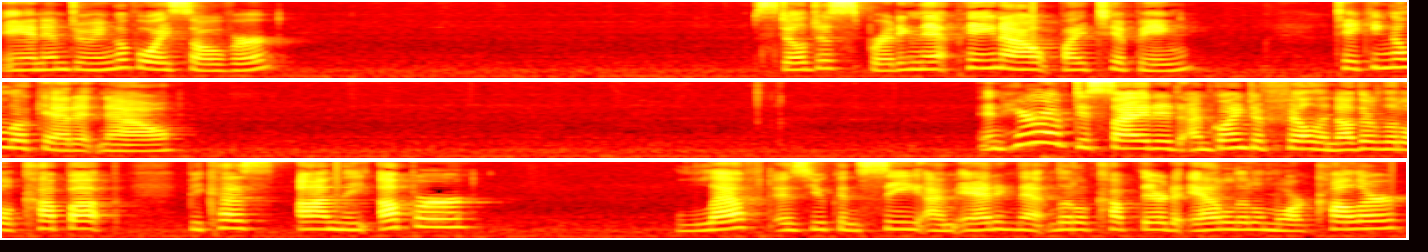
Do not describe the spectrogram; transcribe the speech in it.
And I'm doing a voiceover. Still just spreading that paint out by tipping. Taking a look at it now. And here I've decided I'm going to fill another little cup up because on the upper left, as you can see, I'm adding that little cup there to add a little more color.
